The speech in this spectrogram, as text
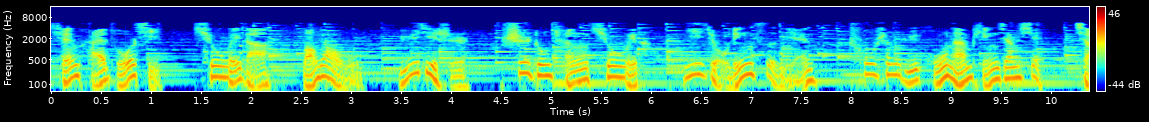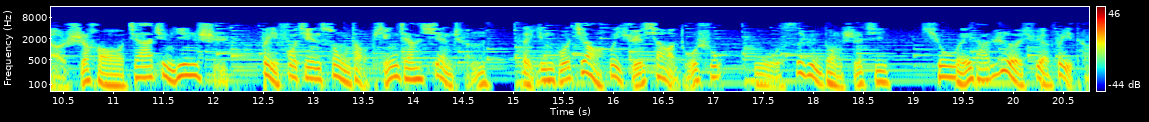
前排左起，邱伟达、王耀武、余继时、诗中诚。邱伟达，一九零四年出生于湖南平江县，小时候家境殷实，被父亲送到平江县城的英国教会学校读书。五四运动时期。邱维达热血沸腾，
